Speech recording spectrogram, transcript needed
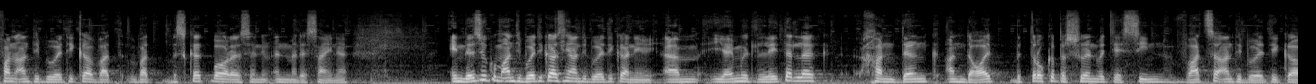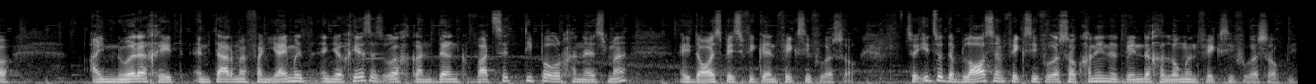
van antibiotika wat wat beskikbaar is in in medisyne. En dis hoekom antibiotika is nie antibiotika nie. Ehm um, jy moet letterlik gaan dink aan daai betrokke persoon wat jy sien, watse antibiotika hy nodig het in terme van jy moet in jou geestesoog kan dink watse tipe organisme het daai spesifieke infeksie veroorsaak. So iets wat 'n blaasinfeksie veroorsaak, gaan nie noodwendig 'n longinfeksie veroorsaak nie.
